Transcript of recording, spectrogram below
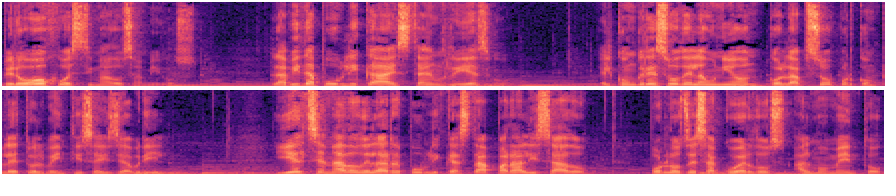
Pero ojo, estimados amigos, la vida pública está en riesgo. El Congreso de la Unión colapsó por completo el 26 de abril y el Senado de la República está paralizado por los desacuerdos al momento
